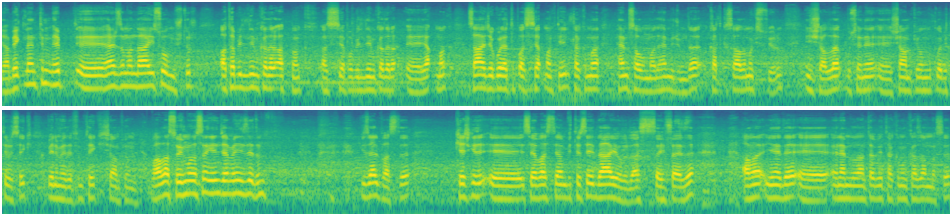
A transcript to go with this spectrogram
Ya beklentim hep e, her zaman daha iyisi olmuştur. Atabildiğim kadar atmak, asist yapabildiğim kadar e, yapmak. Sadece gol atıp asist yapmak değil, takıma hem savunmada hem hücumda katkı sağlamak istiyorum. İnşallah bu sene e, şampiyonlukla bitirirsek benim hedefim tek şampiyonluk. Vallahi soyunma odasına gelince hemen izledim. Güzel pastı. Keşke e, Sebastian bitirseydi daha iyi olurdu asist sayısaydı. Ama yine de e, önemli olan tabii takımın kazanması.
